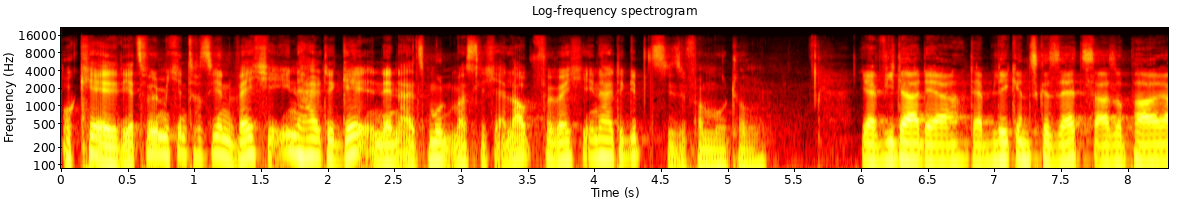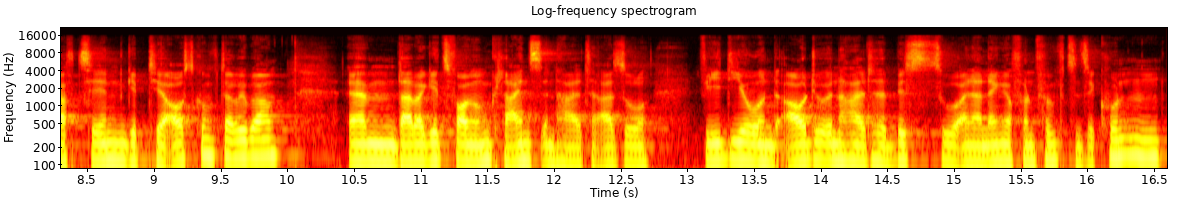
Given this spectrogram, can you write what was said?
Okay, jetzt würde mich interessieren, welche Inhalte gelten denn als mutmaßlich erlaubt? Für welche Inhalte gibt es diese Vermutung? Ja, wieder der, der Blick ins Gesetz, also Paragraph 10 gibt hier Auskunft darüber. Ähm, dabei geht es vor allem um Kleinstinhalte, also Video- und Audioinhalte bis zu einer Länge von 15 Sekunden,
